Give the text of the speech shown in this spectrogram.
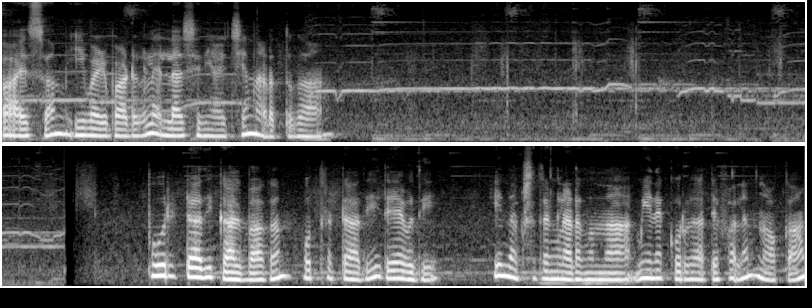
പായസം ഈ വഴിപാടുകൾ എല്ലാ ശനിയാഴ്ചയും നടത്തുക. പൂരിട്ടാതി കാൽഭാഗം ഉത്രട്ടാതി രേവതി. ഈ നക്ഷത്രങ്ങളടങ്ങുന്ന മീനക്കുറുകാരുടെ ഫലം നോക്കാം.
